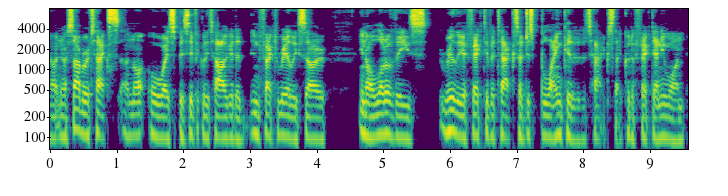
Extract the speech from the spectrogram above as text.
Uh, you know, cyber attacks are not always specifically targeted. In fact, rarely so. You know, a lot of these really effective attacks are just blanketed attacks that could affect anyone.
